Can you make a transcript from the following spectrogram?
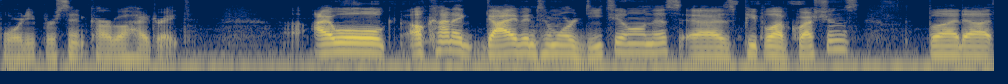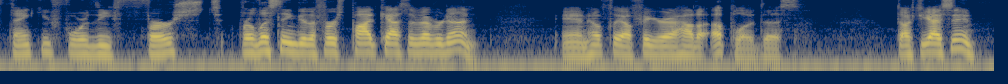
40% carbohydrate. I will. I'll kind of dive into more detail on this as people have questions. But uh, thank you for the first, for listening to the first podcast I've ever done. And hopefully I'll figure out how to upload this. Talk to you guys soon.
